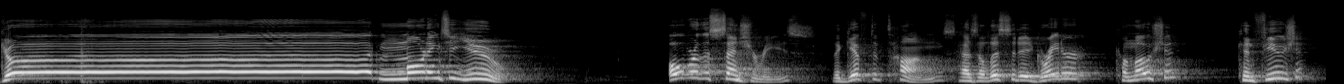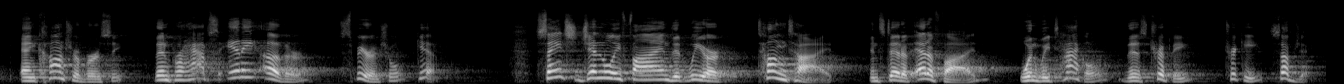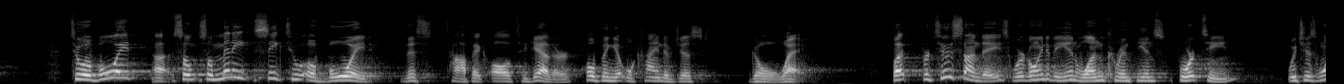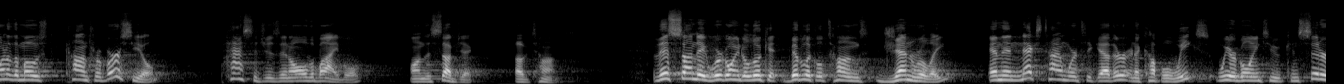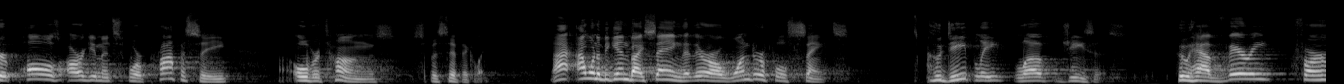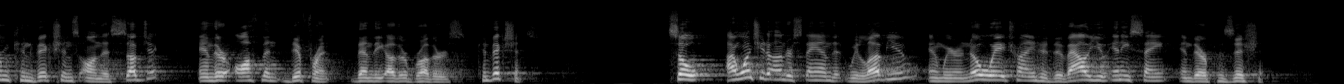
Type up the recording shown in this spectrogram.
Good morning to you. Over the centuries, the gift of tongues has elicited greater commotion, confusion, and controversy than perhaps any other spiritual gift. Saints generally find that we are tongue tied instead of edified when we tackle this trippy, tricky subject. To avoid, uh, so, so many seek to avoid this topic altogether, hoping it will kind of just go away. But for two Sundays, we're going to be in 1 Corinthians 14, which is one of the most controversial passages in all the Bible on the subject of tongues. This Sunday, we're going to look at biblical tongues generally. And then next time we're together in a couple weeks, we are going to consider Paul's arguments for prophecy over tongues specifically. I, I want to begin by saying that there are wonderful saints who deeply love Jesus, who have very firm convictions on this subject, and they're often different than the other brothers' convictions. So I want you to understand that we love you, and we are in no way trying to devalue any saint in their position.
